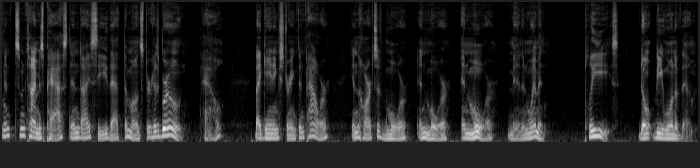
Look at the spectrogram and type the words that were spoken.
And some time has passed, and I see that the monster has grown. How? By gaining strength and power in the hearts of more and more and more men and women. Please don't be one of them.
